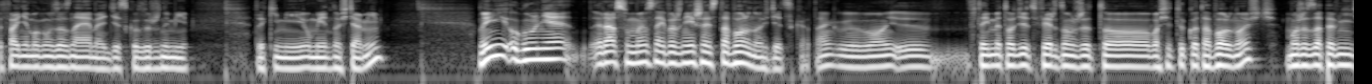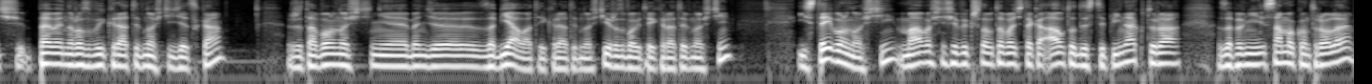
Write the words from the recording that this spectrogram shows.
y, fajnie mogą zaznajamiać dziecko z różnymi takimi umiejętnościami. No i ogólnie, reasumując, najważniejsza jest ta wolność dziecka, tak? Bo y, w tej metodzie twierdzą, że to właśnie tylko ta wolność może zapewnić pełen rozwój kreatywności dziecka, że ta wolność nie będzie zabijała tej kreatywności, rozwoju tej kreatywności. I z tej wolności ma właśnie się wykształtować taka autodyscyplina, która zapewni samokontrolę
